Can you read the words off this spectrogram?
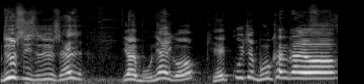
늦을 수 있어 늦을 수 있어. 야 뭐냐 이거? 개꿀잼 몰칸가요?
